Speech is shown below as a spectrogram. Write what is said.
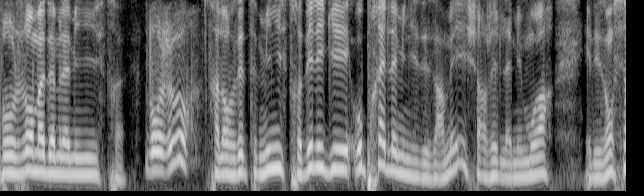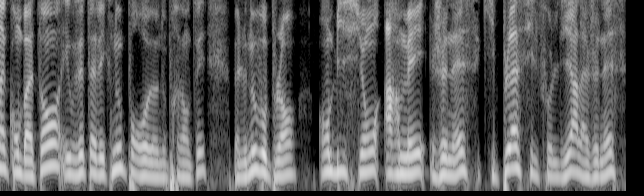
Bonjour Madame la Ministre. Bonjour. Alors vous êtes ministre délégué auprès de la ministre des Armées, chargé de la mémoire et des anciens combattants, et vous êtes avec nous pour euh, nous présenter bah, le nouveau plan Ambition, Armée, Jeunesse, qui place, il faut le dire, la jeunesse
